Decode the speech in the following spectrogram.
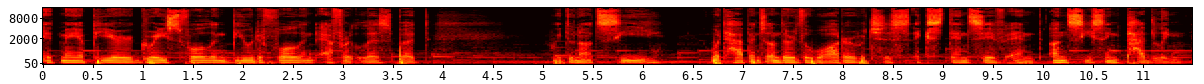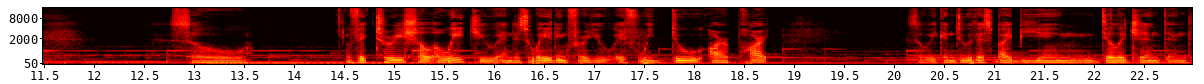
It may appear graceful and beautiful and effortless, but we do not see what happens under the water, which is extensive and unceasing paddling. So, victory shall await you and is waiting for you if we do our part. So, we can do this by being diligent and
